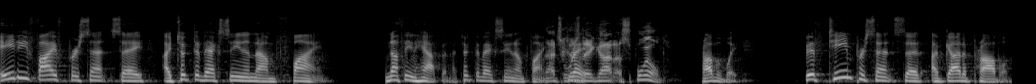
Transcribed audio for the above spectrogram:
85% say, I took the vaccine and I'm fine. Nothing happened. I took the vaccine, I'm fine. That's because they got us spoiled. Probably. 15% said, I've got a problem.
